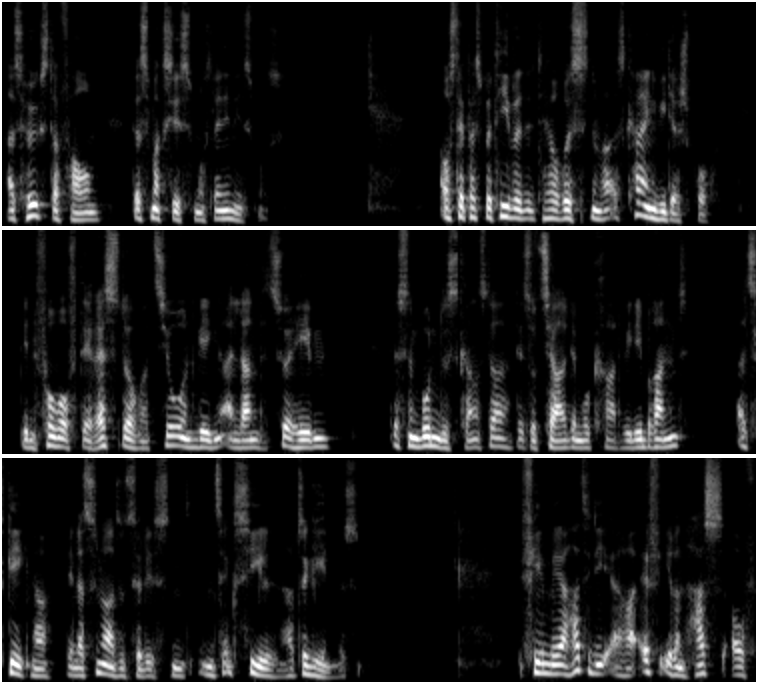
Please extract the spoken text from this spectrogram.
als höchster Form des Marxismus-Leninismus. Aus der Perspektive der Terroristen war es kein Widerspruch, den Vorwurf der Restauration gegen ein Land zu erheben, dessen Bundeskanzler, der Sozialdemokrat Willy Brandt, als Gegner der Nationalsozialisten ins Exil hatte gehen müssen. Vielmehr hatte die RAF ihren Hass auf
